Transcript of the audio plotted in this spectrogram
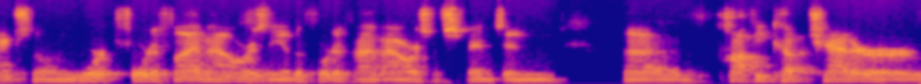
actually work four to five hours, and the other four to five hours are spent in uh, coffee cup chatter or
